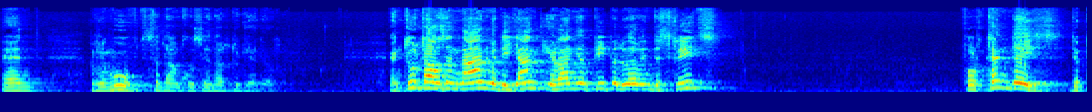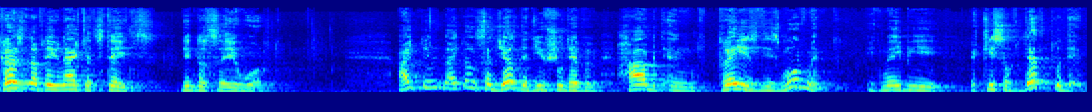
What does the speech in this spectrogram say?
and removed Saddam Hussein altogether. In 2009, when the young Iranian people were in the streets, for 10 days, the President of the United States did not say a word. I, I don't suggest that you should have hugged and praised this movement. It may be a kiss of death to them.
